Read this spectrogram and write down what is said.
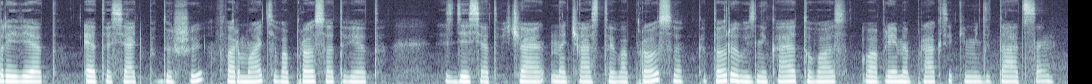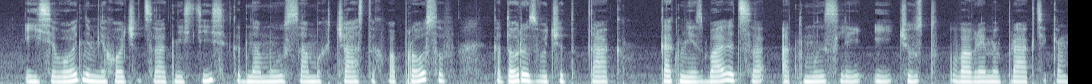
Привет! Это «Сядь по души» в формате вопрос-ответ. Здесь я отвечаю на частые вопросы, которые возникают у вас во время практики медитации. И сегодня мне хочется отнестись к одному из самых частых вопросов, который звучит так. Как мне избавиться от мыслей и чувств во время практики?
